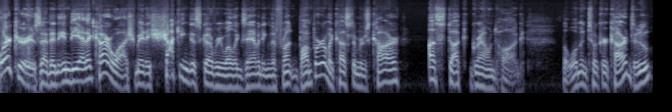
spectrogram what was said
Workers at an Indiana car wash made a shocking discovery while examining the front bumper of a customer's car a stuck groundhog. The woman took her car to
